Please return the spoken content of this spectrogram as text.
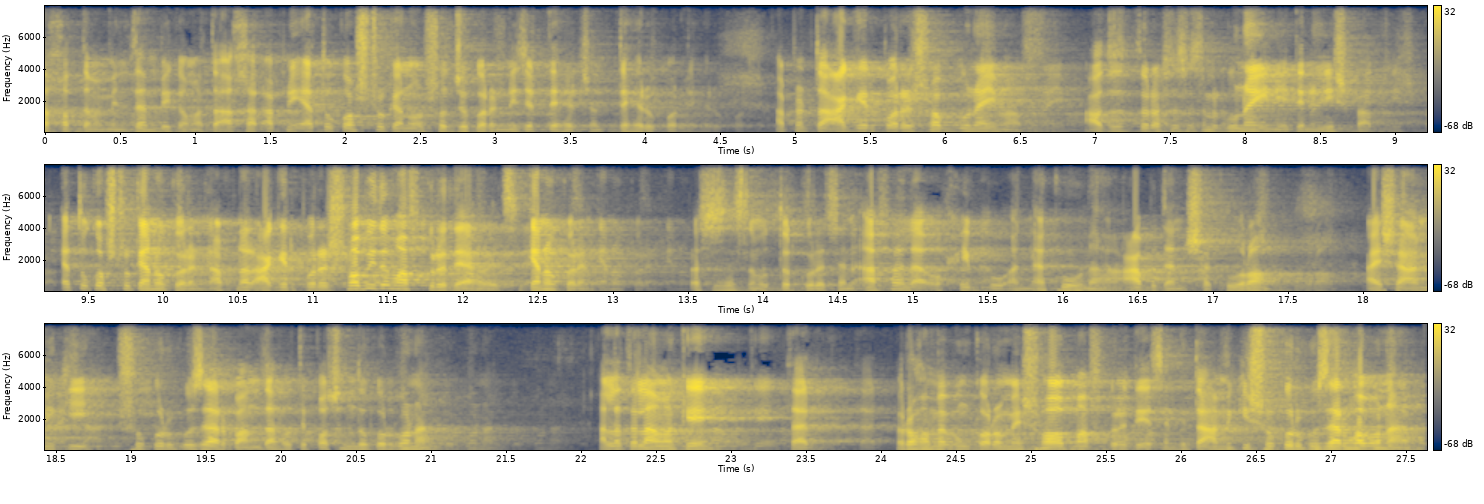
তাকদ্দামা মিন যামবিকা, মা তাআখার। আপনি এত কষ্ট কেন সহ্য করেন নিজের দেহের জন্য দেহের উপরে? আপনার তো আগের পরের সব গুনাই মাফ। আদত তো রাসূল সাল্লাল্লাহু গুনাই নেই, তিনি নিষ্পাপ। এত কষ্ট কেন করেন? আপনার আগের পরের সবই তো মাফ করে দেয়া হয়েছে। কেন করেন? রাসূল সাল্লাল্লাহু উত্তর করেছেন, আফালা উহিব্বু আন আকুনা আবদান শাকুরা? আয়েশা, আমি কি শুকুর গুজার বান্দা হতে পছন্দ করব না? আল্লাহ তালা আমাকে তার রহম এবং করমে সব মাফ করে দিয়েছেন। কিন্তু আমি কি শুকর গুজার হব না?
